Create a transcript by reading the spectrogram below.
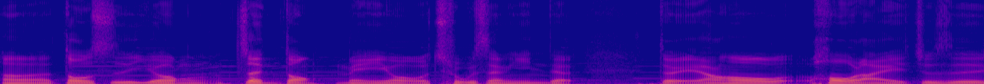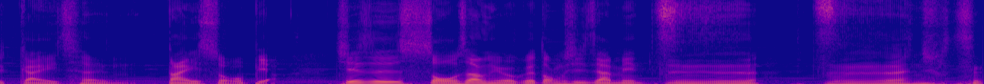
呃，都是用震动，没有出声音的，对。然后后来就是改成戴手表，其实手上有个东西在那边滋滋，就是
